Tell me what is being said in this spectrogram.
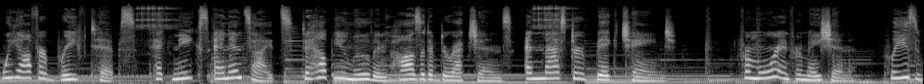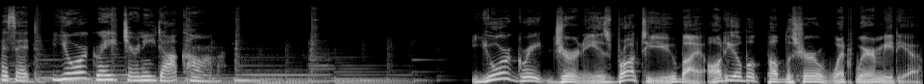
We offer brief tips, techniques, and insights to help you move in positive directions and master big change. For more information, please visit yourgreatjourney.com. Your Great Journey is brought to you by audiobook publisher Wetware Media.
